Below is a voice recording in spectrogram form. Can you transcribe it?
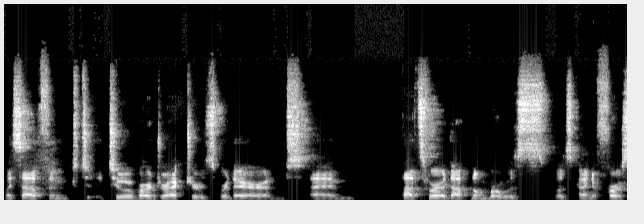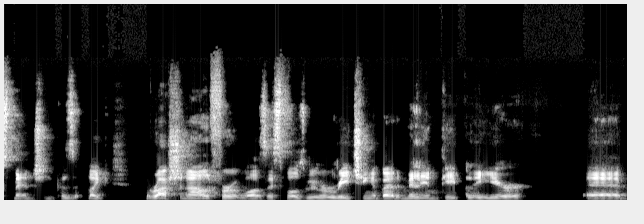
myself and t- two of our directors were there, and um, that's where that number was was kind of first mentioned because like the rationale for it was, I suppose, we were reaching about a million people a year uh,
